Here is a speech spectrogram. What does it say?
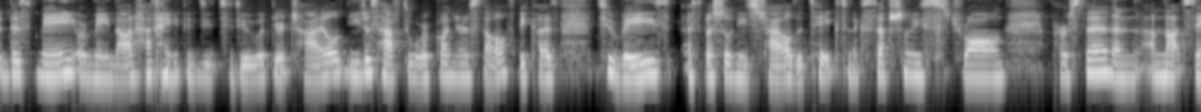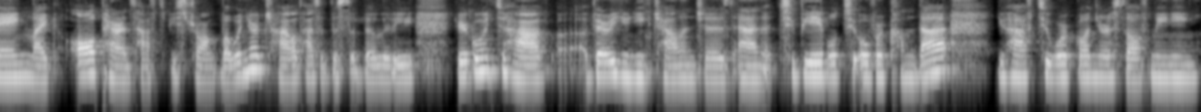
this may or may not have anything to do, to do with your child. You just have to work on yourself because to raise a special needs child, it takes an exceptionally strong person. And I'm not saying like all parents have to be strong, but when your child has a disability, you're going to have uh, very unique challenges. And to be able to overcome that, you have to work on yourself, meaning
